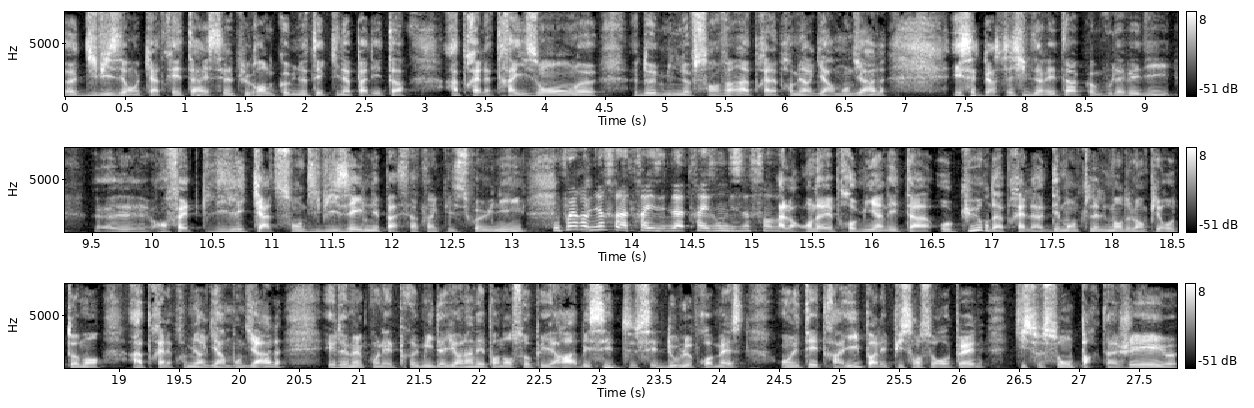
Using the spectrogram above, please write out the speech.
Euh, divisés en quatre États, et c'est la plus grande communauté qui n'a pas d'État. Après la trahison euh, de 1920, après la Première Guerre mondiale. Et cette perspective d'un État, comme vous l'avez dit, euh, en fait, les quatre sont divisés, il n'est pas certain qu'ils soient unis. Vous pouvez revenir sur la, trahi- la trahison de 1920 Alors, on avait promis un État aux Kurdes après le démantèlement de l'Empire ottoman après la Première Guerre mondiale, et de même qu'on avait promis d'ailleurs l'indépendance aux pays arabes, et ces, ces doubles promesses ont été trahies par les puissances européennes qui se sont partagées euh,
